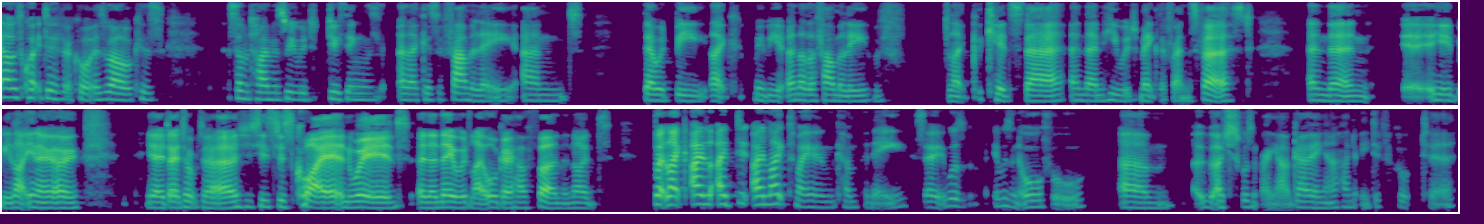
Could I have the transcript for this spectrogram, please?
that was quite difficult as well because sometimes we would do things uh, like as a family, and there would be like maybe another family with like kids there, and then he would make the friends first, and then eh, he'd be like, you know, oh. You know, don't talk to her. She's just quiet and weird. And then they would like all go have fun, and I'd but like I I did I liked my own company, so it was it wasn't awful. Um, I I just wasn't very outgoing, and I found it really difficult to,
